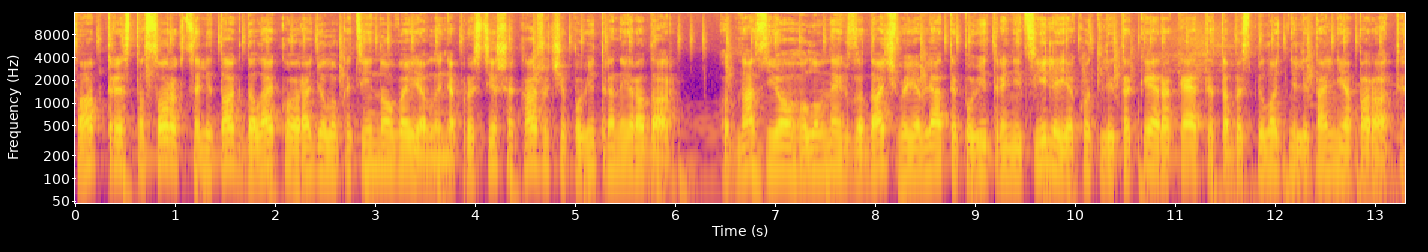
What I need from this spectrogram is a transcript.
Saab 340 це літак далекого радіолокаційного виявлення, простіше кажучи, повітряний радар. Одна з його головних задач виявляти повітряні цілі, як от літаки, ракети та безпілотні літальні апарати.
